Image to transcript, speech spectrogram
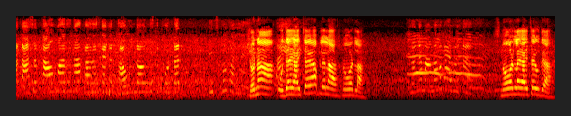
आता असं ताव मारू ना कारण त्याच्यात धावून धावून नुसते पोटात डिस्को सोना उद्या यायचं आहे आपल्याला स्नोवर्डला. सोना मामा बघ काय बोलतात. स्नोवर्डला उद्या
